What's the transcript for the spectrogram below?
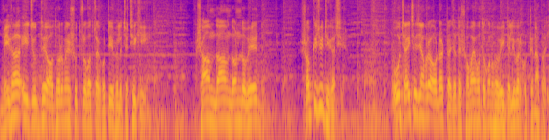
মেঘা এই যুদ্ধে অধর্মের সূত্রপাতটা ঘটিয়ে ফেলেছে ঠিকই। সাম, দাম, দণ্ডভেদ সব কিছুই ঠিক আছে। ও চাইছে যে আমরা অর্ডারটা যাতে সময় মতো কোনোভাবেই ডেলিভার করতে না পারি।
